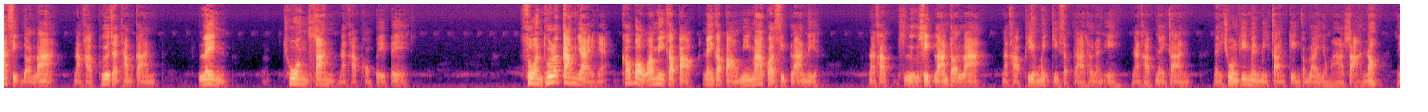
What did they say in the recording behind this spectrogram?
50 ดอลลาร์นะครับ เพื่อจะทำการเล่น ช่วงสั้นนะครับของเปเป้ส่วนธุรกรรมใหญ่เนี่ยเขาบอกว่ามีกระเป๋าในกระเป๋ามีมากกว่า 10 ล้านเหรียญนะครับ หรือ 10 ล้านดอลลาร์นะครับ เพียงไม่กี่สัปดาห์เท่านั้นเองนะครับ ในการในช่วงที่มันมีการเก็งกำไรอย่างมหาศาลเนาะใน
